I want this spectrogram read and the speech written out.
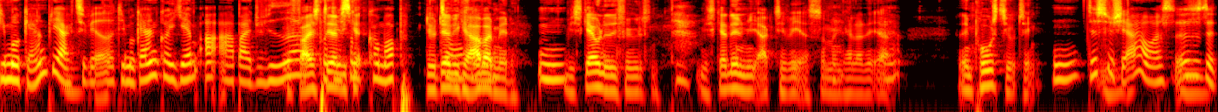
de må gerne blive aktiveret, de må gerne gå hjem og arbejde videre faktisk på der, det, som kan- kom op. Det er jo der, vi kan arbejde med det. Mm. Vi skal jo ned i følelsen. Vi skal nemlig aktiveres, som man kalder det. Ja. Det er en positiv ting. Mm, det synes jeg jo også. Jeg synes, det,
